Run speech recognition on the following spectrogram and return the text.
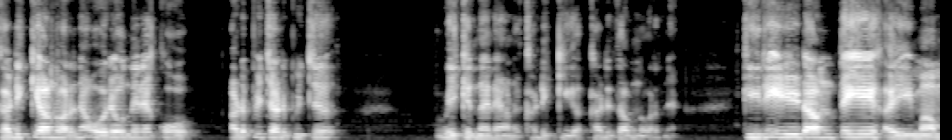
ഘടിക്കുക എന്ന് പറഞ്ഞാൽ ഓരോന്നിനെ കോ അടുപ്പിച്ചടുപ്പിച്ച് വയ്ക്കുന്നതിനെയാണ് ഘടിക്കുക ഘടിതം എന്ന് പറഞ്ഞ്. കിരീടം തേ ഹൈമം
